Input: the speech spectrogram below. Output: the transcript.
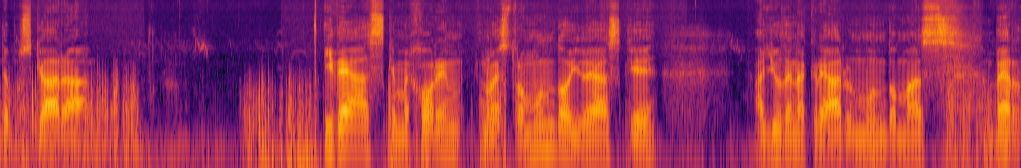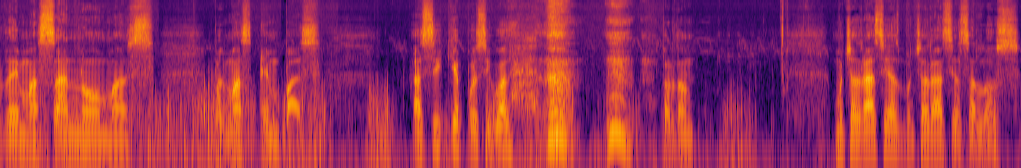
de buscar uh, ideas que mejoren nuestro mundo, ideas que ayuden a crear un mundo más verde, más sano, más pues más en paz. Así que pues igual, perdón. Muchas gracias, muchas gracias a los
